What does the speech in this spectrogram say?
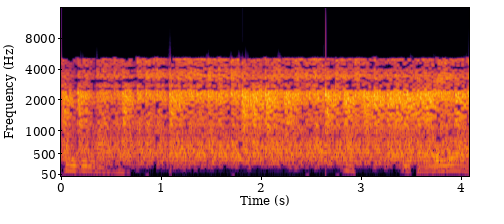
ท่านดีมากอยู่ตรงนี้ด้วย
